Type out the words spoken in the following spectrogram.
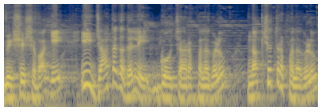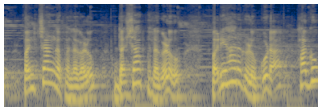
ವಿಶೇಷವಾಗಿ ಈ ಜಾತಕದಲ್ಲಿ ಗೋಚಾರ ಫಲಗಳು, ನಕ್ಷತ್ರ ಫಲಗಳು, ಪಂಚಾಂಗ ಫಲಗಳು ದಶಾಫಲಗಳು ಪರಿಹಾರಗಳು ಕೂಡ ಹಾಗೂ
